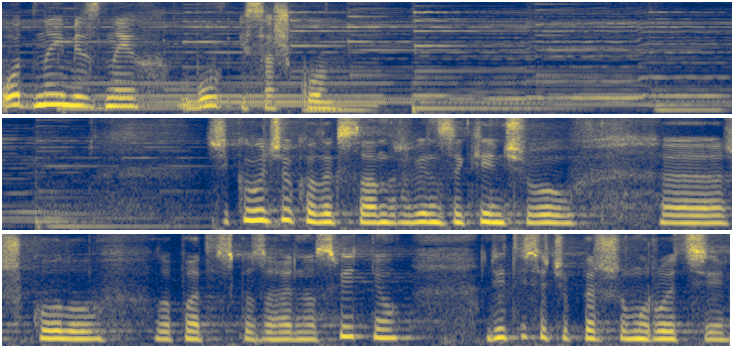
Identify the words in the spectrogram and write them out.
Одним із них був і Сашко. Чіковичук Олександр він закінчував е, школу Лопатинську загальноосвітню у 2001 році.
